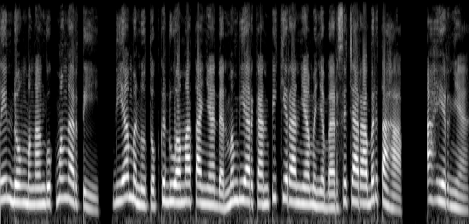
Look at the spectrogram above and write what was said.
Lindong mengangguk mengerti. Dia menutup kedua matanya dan membiarkan pikirannya menyebar secara bertahap. Akhirnya,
